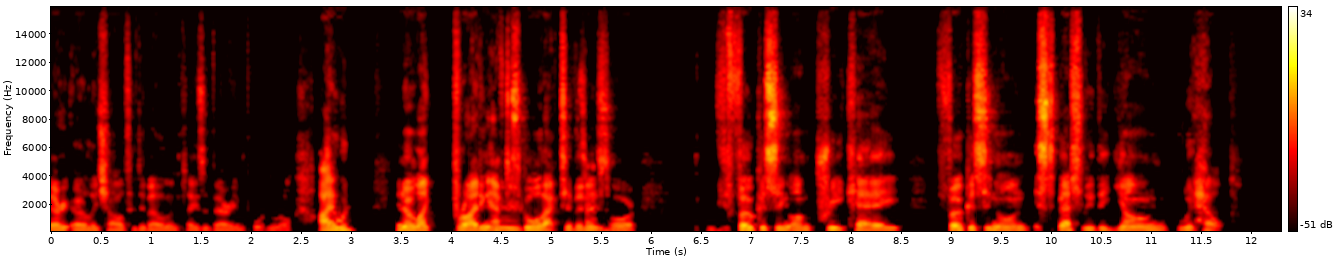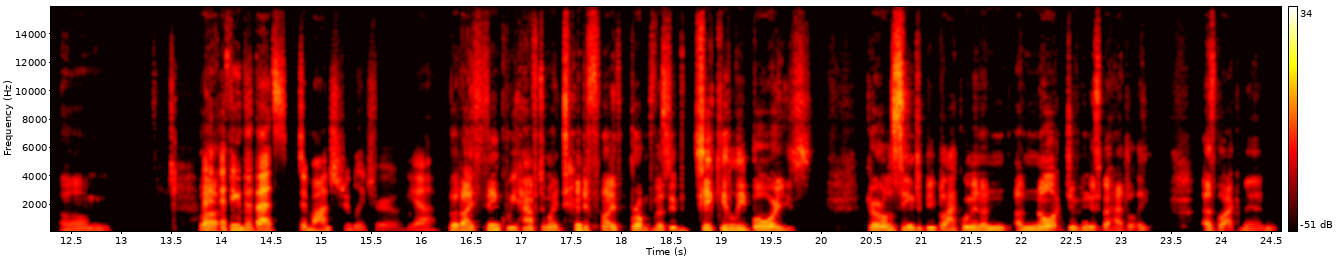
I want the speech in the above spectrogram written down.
very early childhood development plays a very important role. I would, you know, like providing after mm, school activities certainly. or focusing on pre K, focusing on especially the young would help. Um, but, I, I, think that that's demonstrably true. Yeah. But I think we have to identify the problem first, particularly boys girls seem to be black women are, are not doing as badly as black men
